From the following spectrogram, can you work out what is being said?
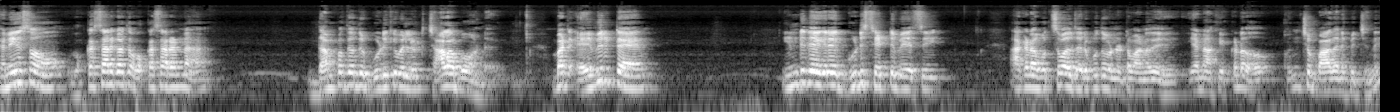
కనీసం ఒక్కసారి కాకపోతే ఒక్కసారన్నా దంపతులు గుడికి వెళ్ళినట్టు చాలా బాగుండేది బట్ ఎవ్రీ టైం ఇంటి దగ్గరే గుడి సెట్ వేసి అక్కడ ఉత్సవాలు జరుపుతూ ఉండటం అన్నది నాకు ఎక్కడో కొంచెం బాధ అనిపించింది.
